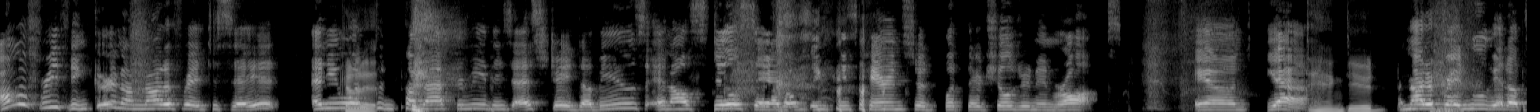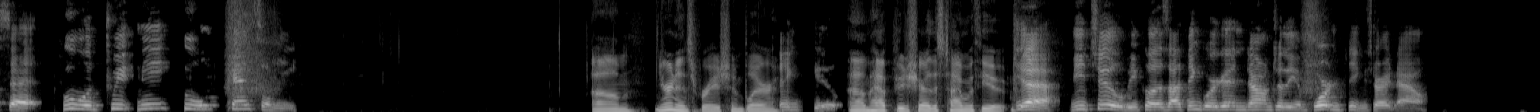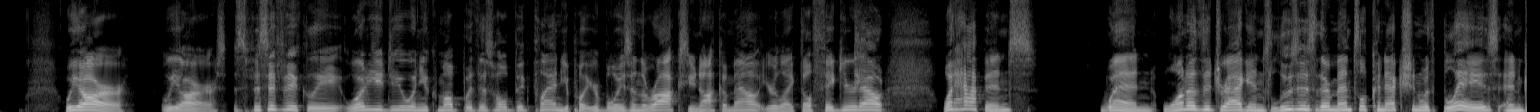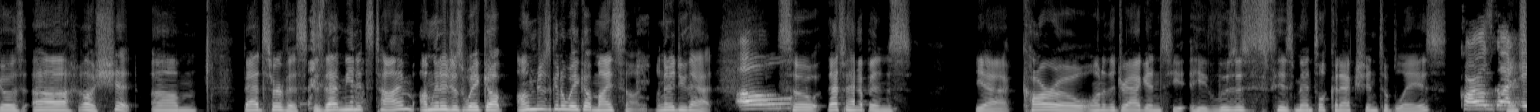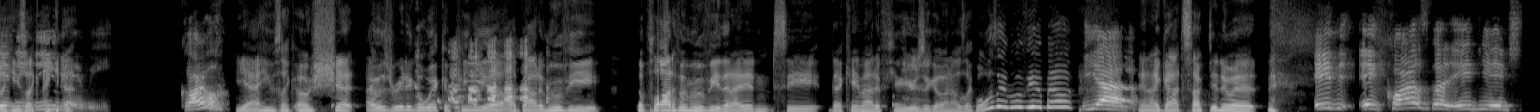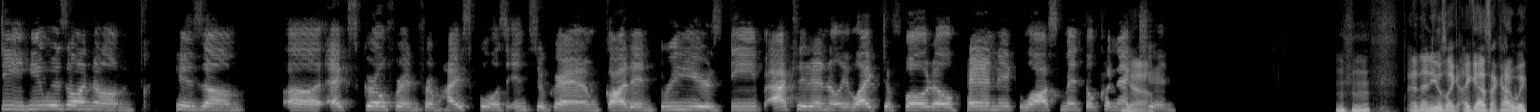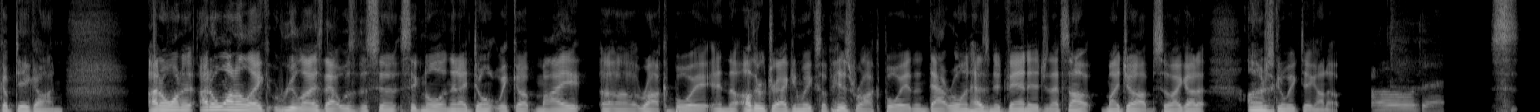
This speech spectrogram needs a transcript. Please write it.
I'm a free thinker, and I'm not afraid to say it. Anyone can come after me, these SJWs, and I'll still say I don't think these parents should put their children in rocks. And yeah. Dang, dude. I'm not afraid who'll get upset. Who will tweet me? Who will cancel me? Um, you're an inspiration, Blair. Thank you. I'm happy to share this time with you. Yeah, me too, because I think we're getting down to the important things right now. We are. We are. Specifically, what do you do when you come up with this whole big plan? You put your boys in the rocks, you knock them out, you're like, they'll figure it out. What happens when one of the dragons loses their mental connection with Blaze and goes, uh, oh shit, um, bad service. Does that mean it's time? I'm gonna just wake up. I'm just gonna wake up my son. I'm gonna do that. Oh, so that's what happens. Yeah, Caro, one of the dragons, he he loses his mental connection to Blaze. Carl's got and so ADD, he's like, maybe. Carl. Yeah, he was like, "Oh shit, I was reading a Wikipedia about a movie, the plot of a movie that I didn't see that came out a few years ago." And I was like, "What was that movie about?" Yeah. And I got sucked into it. AD, A- Carl's got ADHD. He was on um his um uh ex girlfriend from high school's Instagram. Got in three years deep. Accidentally liked a photo. Panic. Lost mental connection. mm-hmm And then he was like, "I guess I gotta wake up Dagon. I don't want to. I don't want to like realize that was the si- signal, and then I don't wake up my uh, rock boy, and the other dragon wakes up his rock boy, and then that Roland has an advantage, and that's not my job. So I gotta. I'm just gonna wake Dagon up. Oh dang. S-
